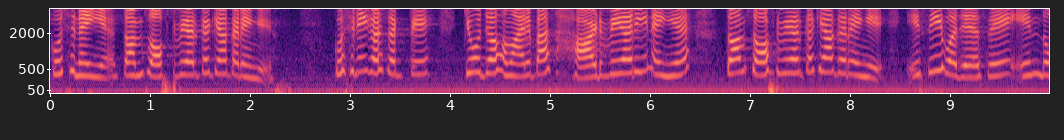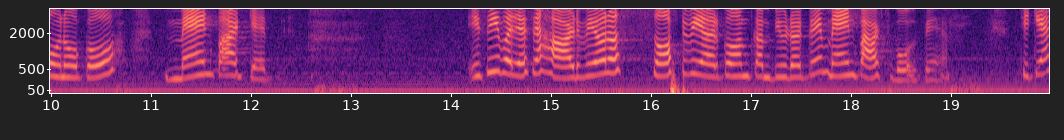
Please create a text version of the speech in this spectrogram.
कुछ नहीं है। तो हम सॉफ्टवेयर का क्या करेंगे? कुछ नहीं कर सकते। क्यों? जब हमारे पास हार्डवेयर ही नहीं है तो हम सॉफ्टवेयर का क्या करेंगे? इसी वजह से इन दोनों को मैन पार्ट कहते इसी वजह से हार्डवेयर और सॉफ्टवेयर को हम कंप्यूटर के मेन पार्ट्स बोलते हैं। ठीक है?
